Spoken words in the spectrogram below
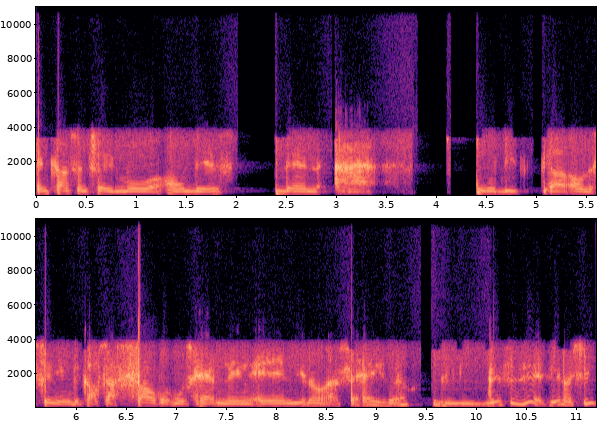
and concentrate more on this than I would be uh, on the singing because I saw what was happening, and you know, I said, "Hey, well, this is it." You know, she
